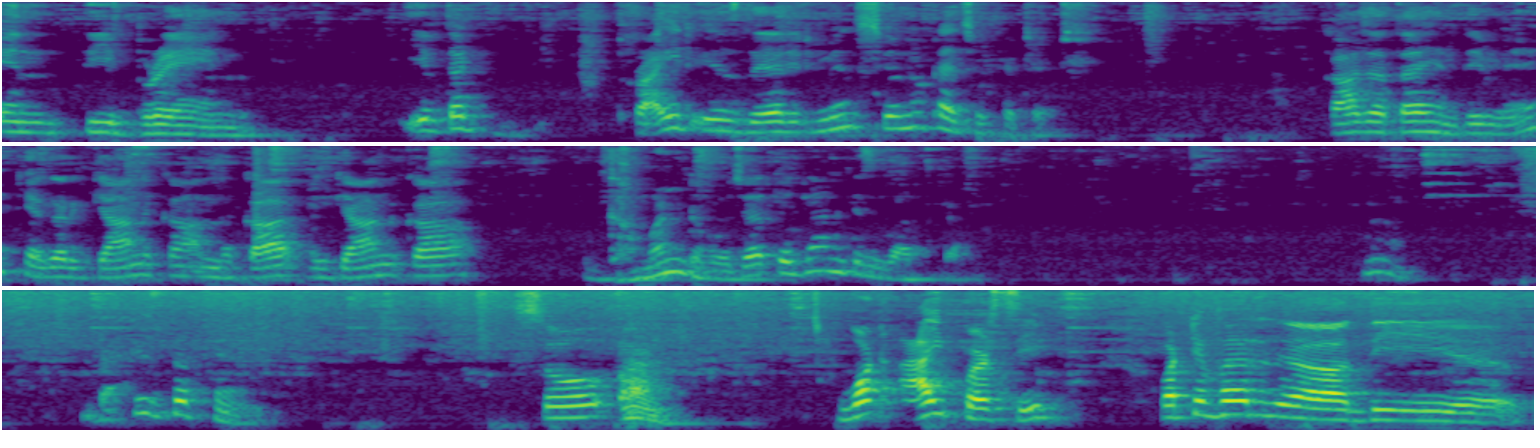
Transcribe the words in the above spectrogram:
in the brain if that pride is there it means you're not educated कहा जाता है हिंदी में कि अगर ज्ञान का अंधकार ज्ञान का घमंड हो जाए तो ज्ञान किस बात का that is the thing so what I perceive, whatever uh, the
